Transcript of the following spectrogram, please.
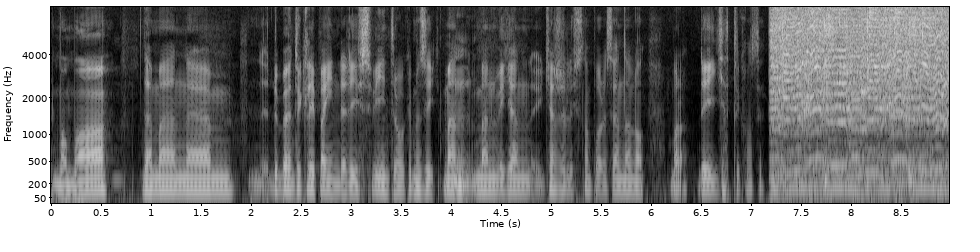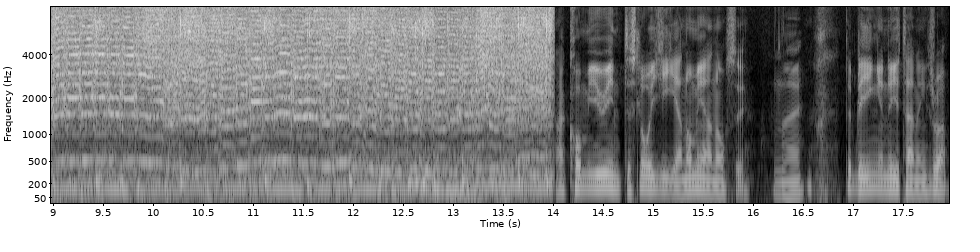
Mamma. Nej, men ehm, du behöver inte klippa in det, det är ju svintråkig musik. Men, Mm. men vi kan kanske lyssna på det sen eller något. Bara. Det är jättekonstigt. Han kommer ju inte slå igenom igen Ozzy. Nej. Det blir ingen ny tändning tror jag.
